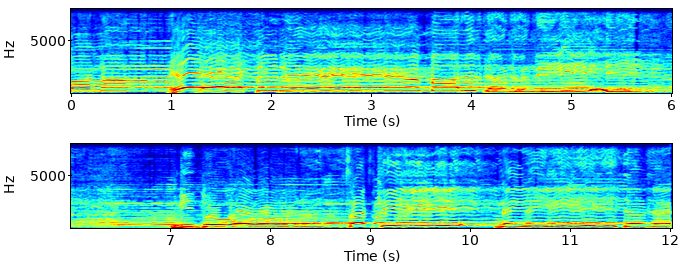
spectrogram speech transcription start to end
માના હેત રે માર નિજોડ સખી નહીં જણે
